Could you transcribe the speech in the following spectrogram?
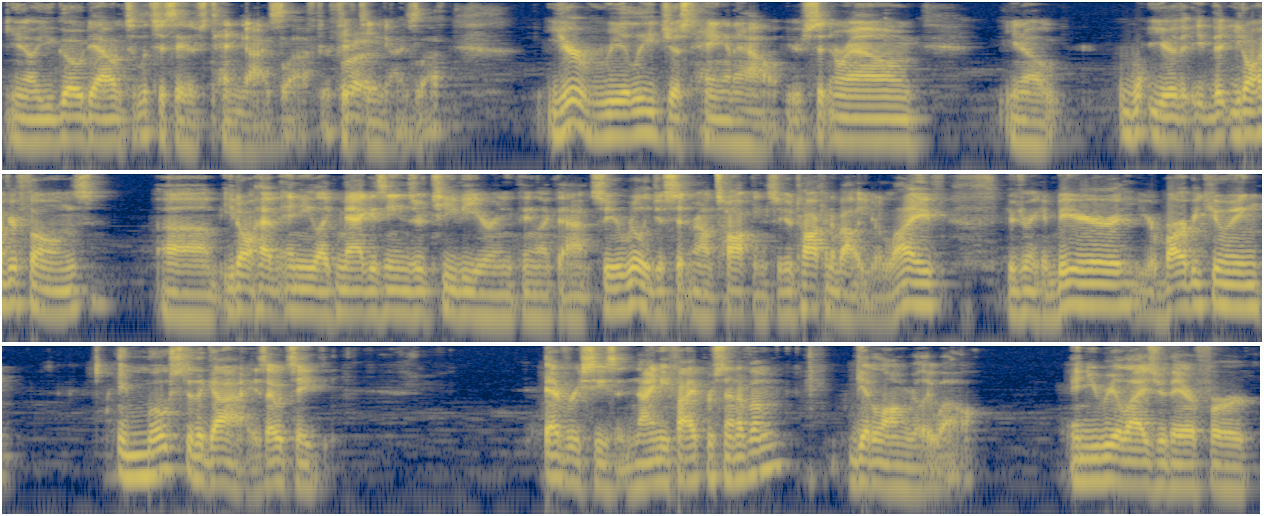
you know, you go down to let's just say there's ten guys left or fifteen Right. guys left. You're really just hanging out. You're sitting around. You know, you're the, the, you don't have your phones. Um, you don't have any like magazines or TV or anything like that. So you're really just sitting around talking. So you're talking about your life. You're drinking beer. You're barbecuing. And most of the guys, I would say, every season, 95% of them get along really well. And you realize you're there for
